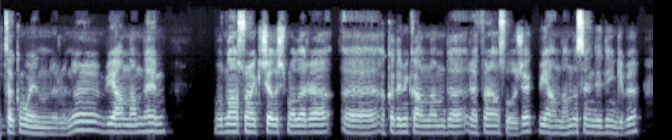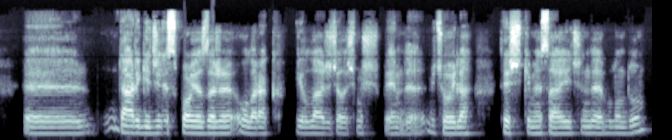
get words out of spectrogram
bir takım oyunun ürünü. Bir anlamda hem bundan sonraki çalışmalara e, akademik anlamda referans olacak. Bir yandan da senin dediğin gibi e, dergici, spor yazarı olarak yıllarca çalışmış. Benim de birçoğuyla teşviki mesai içinde bulunduğum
